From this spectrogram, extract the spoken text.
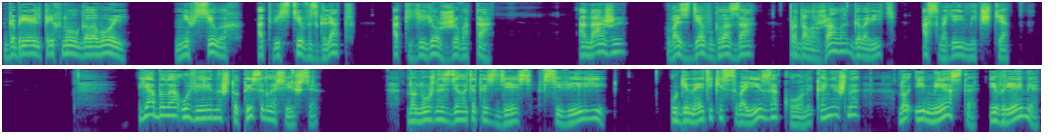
Габриэль тряхнул головой, не в силах отвести взгляд от ее живота. Она же, воздев глаза, продолжала говорить о своей мечте. «Я была уверена, что ты согласишься. Но нужно сделать это здесь, в Севилье. У генетики свои законы, конечно, но и место, и время,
